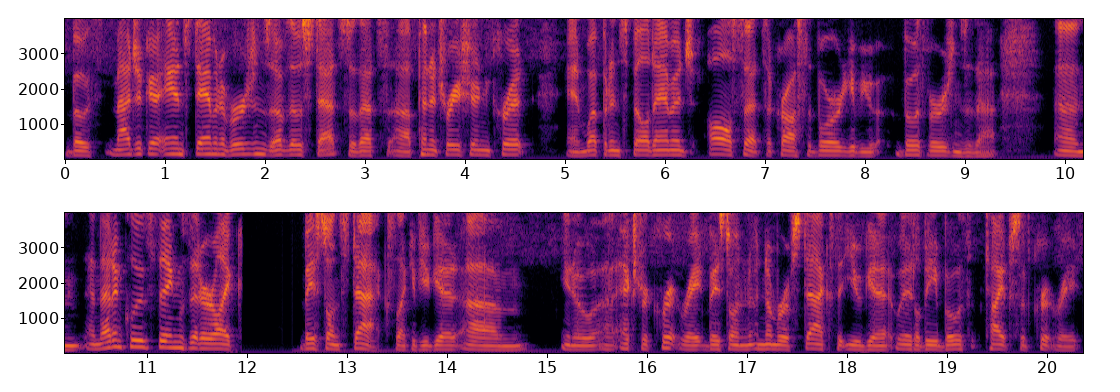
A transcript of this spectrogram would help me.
both magicka and stamina versions of those stats. So that's uh, penetration, crit, and weapon and spell damage. All sets across the board give you both versions of that. Um, and that includes things that are like based on stacks. Like if you get, um, you know, uh, extra crit rate based on a number of stacks that you get, it'll be both types of crit rate.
